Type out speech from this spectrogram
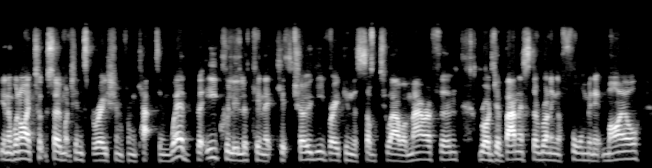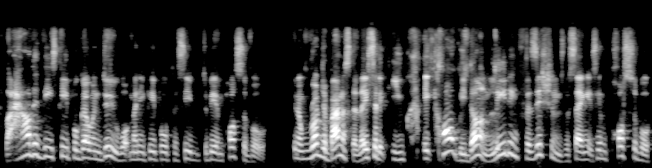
you know, when I took so much inspiration from Captain Webb, but equally looking at Kipchoge breaking the sub two hour marathon, Roger Bannister running a four minute mile. Like, how did these people go and do what many people perceive to be impossible? You know, Roger Bannister, they said it, you, it can't be done. Leading physicians were saying it's impossible.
